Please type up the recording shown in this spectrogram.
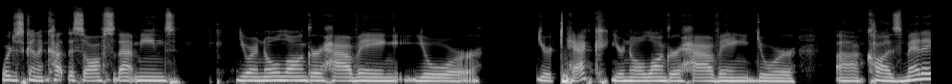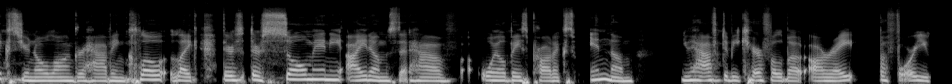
we're just going to cut this off. So that means you are no longer having your your tech you're no longer having your uh, cosmetics. You're no longer having clothes like there's there's so many items that have oil-based products in them. You have to be careful about all right before you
